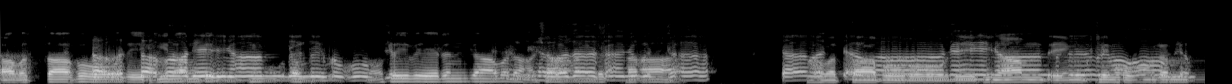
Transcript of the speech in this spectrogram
तावत्तापो देहिनां यावदाशानुबद्धा तावत्तापो देहिनां देङ्घ्रिमूलम्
